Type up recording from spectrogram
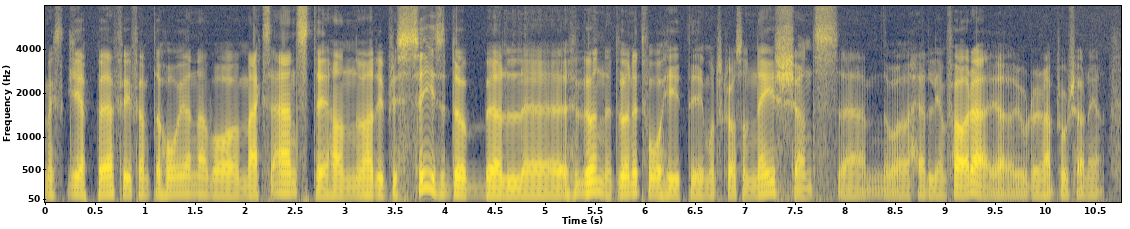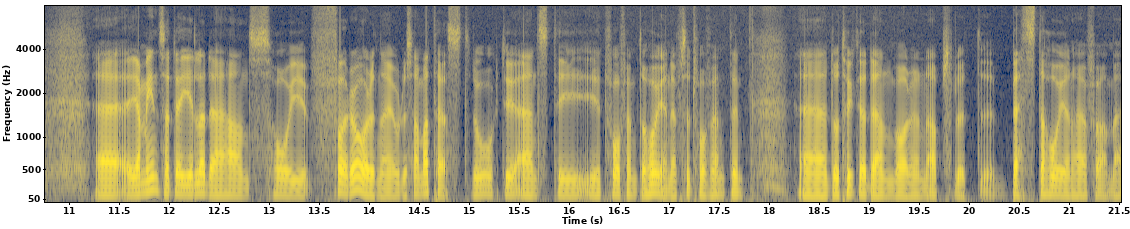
MXGP 450 hojarna var Max Anstey. Han hade ju precis dubbelvunnit, vunnit, två hit i Motocross of Nations. Det var helgen före jag gjorde den här provkörningen. Jag minns att jag gillade hans hoj förra året när jag gjorde samma test. Då åkte ju Anstey i 250 hojen, FC 250. Då tyckte jag den var den absolut bästa hojen här för mig.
